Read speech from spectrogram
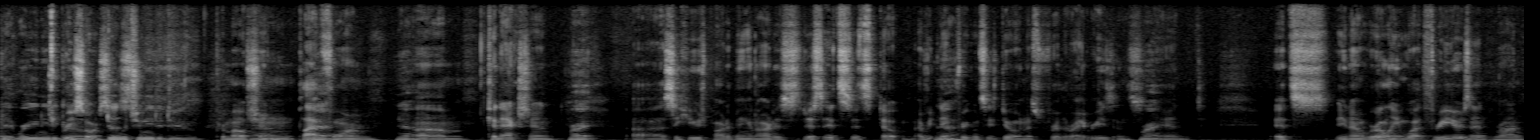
get where you need to go, do what you need to do. Promotion, Uh, platform, Yeah, um, connection. right. Uh, that's a huge part of being an artist. Just it's it's dope. Everything Yeah. Frequency's doing is for the right reasons. Right. And it's you know we're only what three years in, Ron,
